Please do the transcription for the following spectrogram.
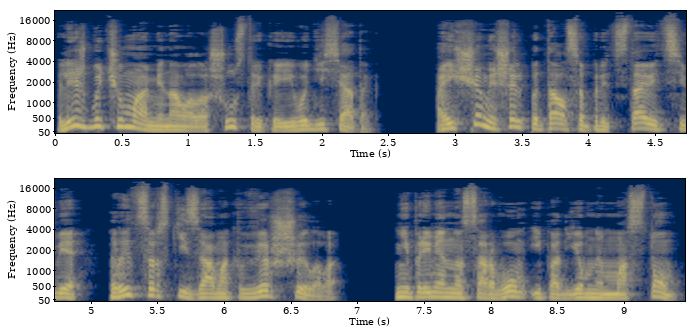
Лишь бы чума миновала Шустрика и его десяток. А еще Мишель пытался представить себе рыцарский замок в Вершилово, непременно с орвом и подъемным мостом,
